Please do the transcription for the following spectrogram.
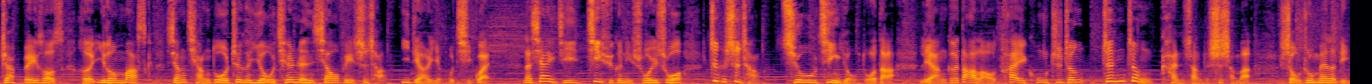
Jeff Bezos 和 Elon Musk 想抢夺这个有钱人消费市场，一点儿也不奇怪。那下一集继续跟你说一说这个市场究竟有多大？两个大佬太空之争，真正看上的是什么？守住 Melody，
